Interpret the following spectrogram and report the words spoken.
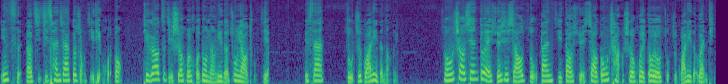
因此，要积极参加各种集体活动，提高自己社会活动能力的重要途径。第三，组织管理的能力。从少先队、学习小组、班级到学校、工厂、社会，都有组织管理的问题。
